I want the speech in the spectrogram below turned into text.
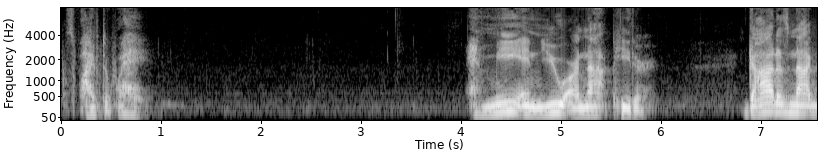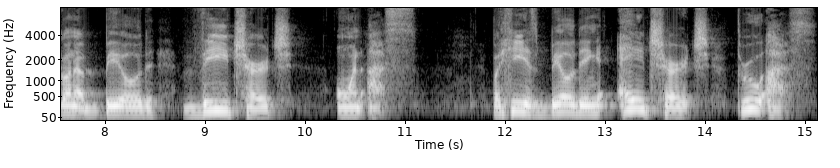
It's wiped away. And me and you are not Peter. God is not going to build the church on us but He is building a church through us.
